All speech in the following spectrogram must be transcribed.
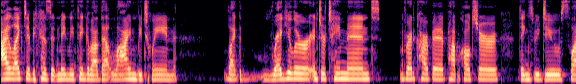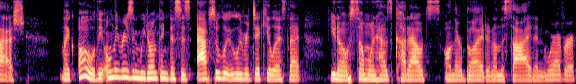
I liked it because it made me think about that line between like regular entertainment, red carpet, pop culture, things we do, slash, like, oh, the only reason we don't think this is absolutely ridiculous that, you know, someone has cutouts on their butt and on the side and wherever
